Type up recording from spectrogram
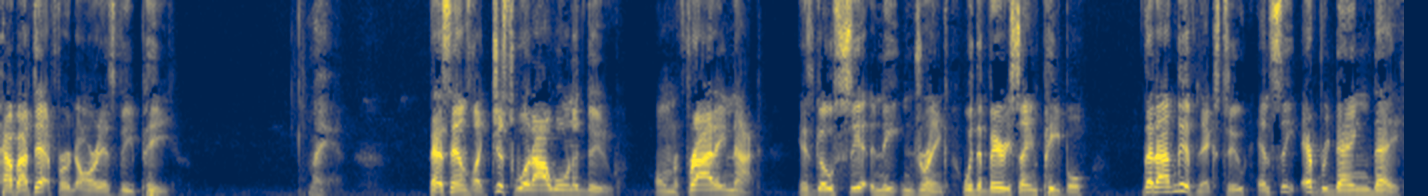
How about that for an RSVP? Man, that sounds like just what I want to do on a Friday night is go sit and eat and drink with the very same people that I live next to and see every dang day.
